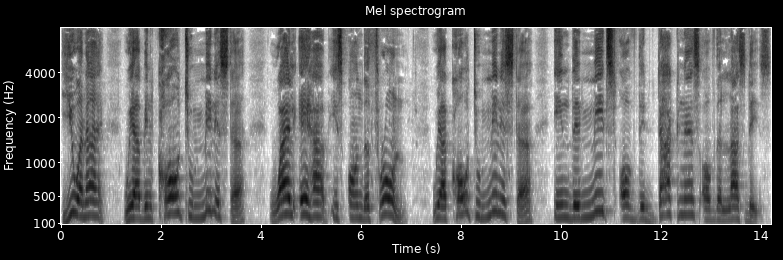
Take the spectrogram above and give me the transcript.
You and I, we have been called to minister while Ahab is on the throne. We are called to minister in the midst of the darkness of the last days.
